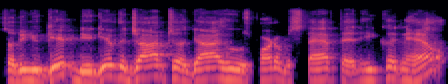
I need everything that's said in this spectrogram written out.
So do you get do you give the job to a guy who's part of a staff that he couldn't help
